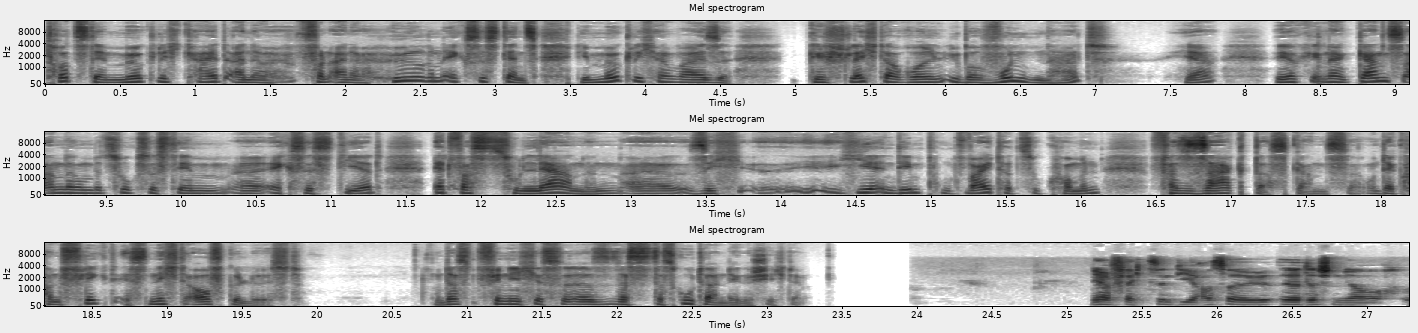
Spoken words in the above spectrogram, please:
trotz der Möglichkeit einer, von einer höheren Existenz, die möglicherweise Geschlechterrollen überwunden hat, ja, der in einem ganz anderen Bezugssystem äh, existiert, etwas zu lernen, äh, sich äh, hier in dem Punkt weiterzukommen, versagt das Ganze und der Konflikt ist nicht aufgelöst. Und das finde ich ist äh, das, das Gute an der Geschichte. Ja, vielleicht sind die Außerirdischen ja auch äh,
